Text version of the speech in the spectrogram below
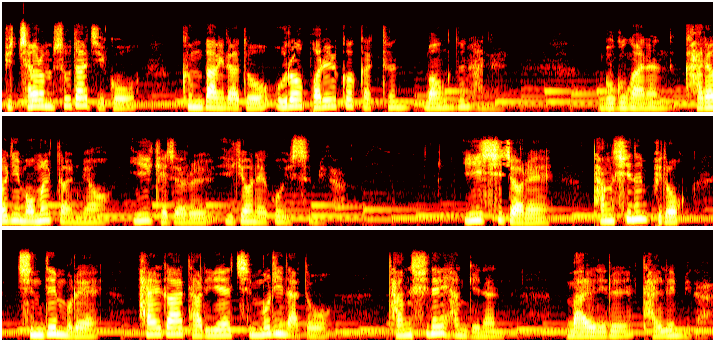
비처럼 쏟아지고 금방이라도 울어버릴 것 같은 멍든 하늘. 무궁화는 가련히 몸을 떨며 이 계절을 이겨내고 있습니다. 이 시절에 당신은 비록 진딧물에 팔과 다리에 진물이 나도 당신의 향기는 만리를 달립니다.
